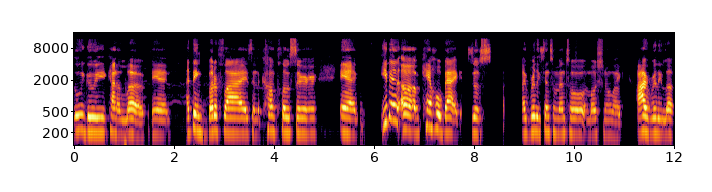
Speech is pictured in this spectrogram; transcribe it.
ooey gooey kind of love and i think butterflies and the come closer and even um can't hold back it's just like really sentimental emotional like I really love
